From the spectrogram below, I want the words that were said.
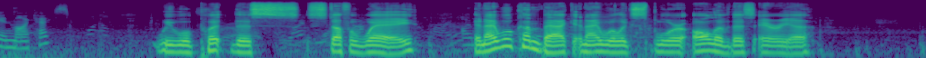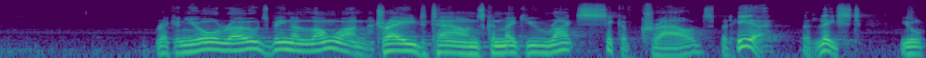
In my case. We will put this stuff away and I will come back and I will explore all of this area. Reckon your road's been a long one. Trade towns can make you right sick of crowds, but here, at least, you'll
